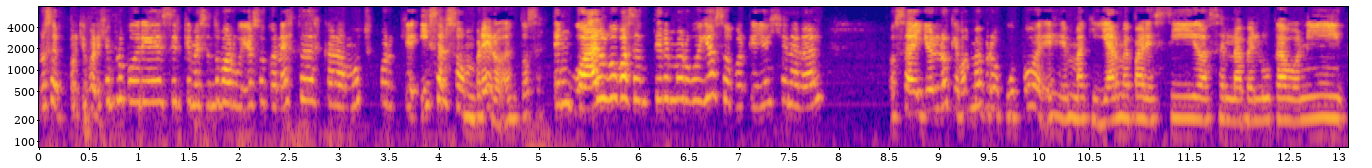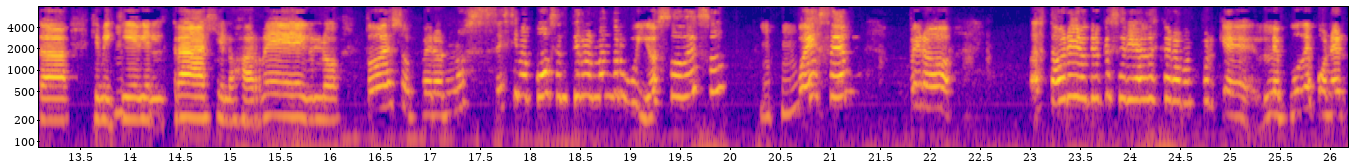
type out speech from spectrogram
No sé, porque por ejemplo podría decir que me siento más orgulloso con este de Escaramuch porque hice el sombrero, entonces tengo algo para sentirme orgulloso, porque yo en general, o sea, yo lo que más me preocupo es en maquillarme parecido, hacer la peluca bonita, que me quede bien el traje, los arreglos, todo eso, pero no sé si me puedo sentir realmente orgulloso de eso. Puede ser, pero hasta ahora yo creo que sería el de porque le pude poner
